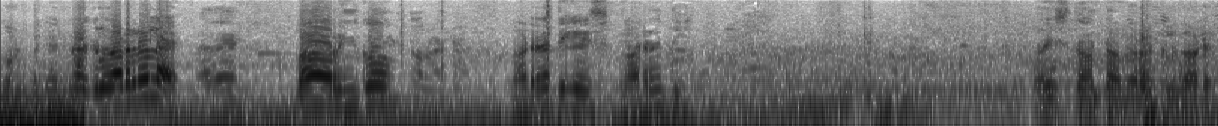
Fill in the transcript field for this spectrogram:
ഗവൺമെന്റ് ഗാർഡനല്ലേ? ബാ ഇറങ്ങിക്കോ. ഗാർഡനെത്തി ഗൈസ് ഗാർഡനെത്തി. ഗൈസ് ഇതാട്ടോ മിറക്കിൾ ഗാർഡൻ.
